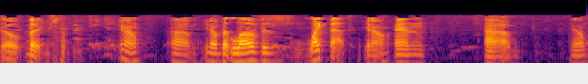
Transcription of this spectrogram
so, but you know, um, you know, but love is like that, you know, and um, you know,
